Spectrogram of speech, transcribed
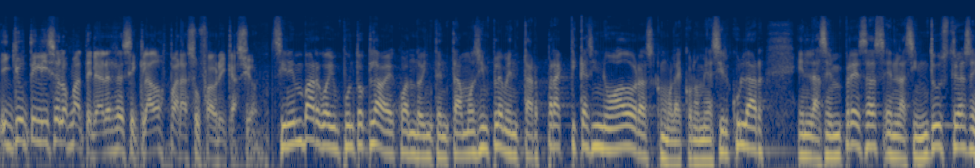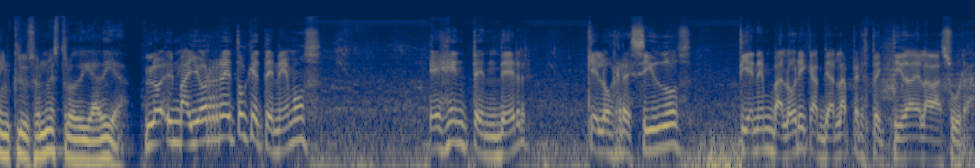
y que utilice los materiales reciclados para su fabricación. Sin embargo, hay un punto clave cuando intentamos implementar prácticas innovadoras como la economía circular en las empresas, en las industrias e incluso en nuestro día a día. Lo, el mayor reto que tenemos es entender que los residuos tienen valor y cambiar la perspectiva de la basura.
